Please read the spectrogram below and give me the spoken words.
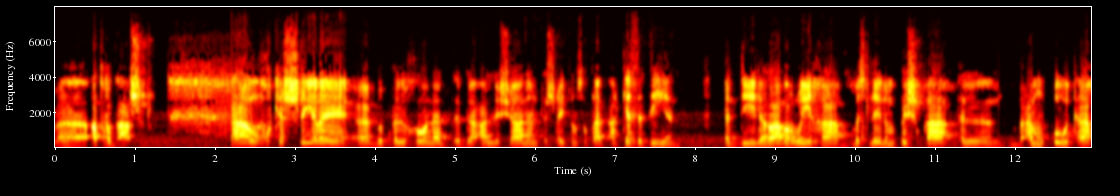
بأطرد عشر هاو كشيرة ببلخونة علشان تشعيت سطات أكس الدين. الديل رابر ويخا بس ليلم بشقة بعمقوتا.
